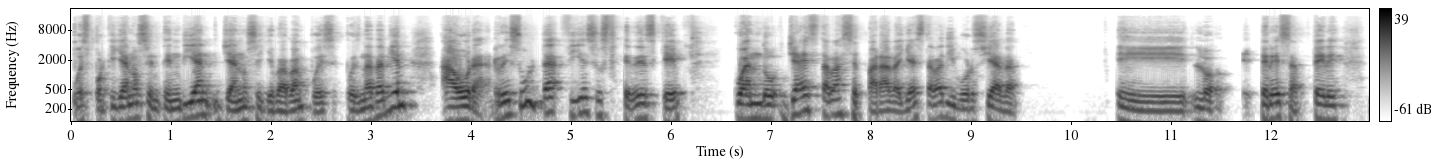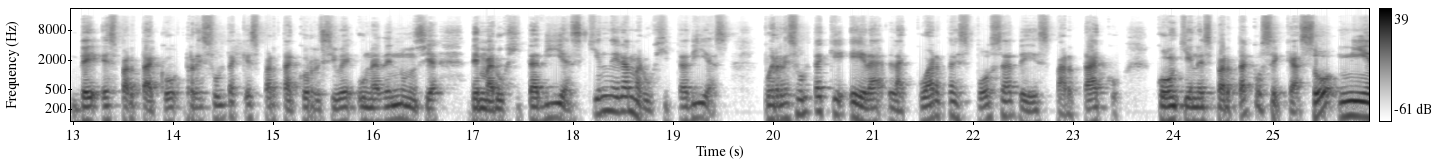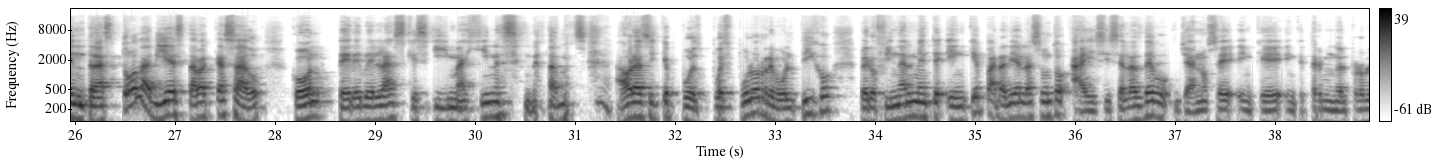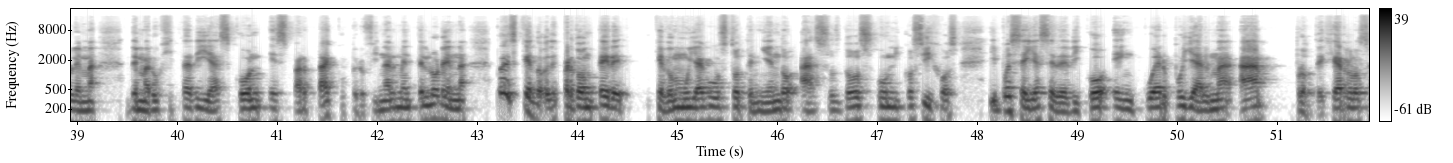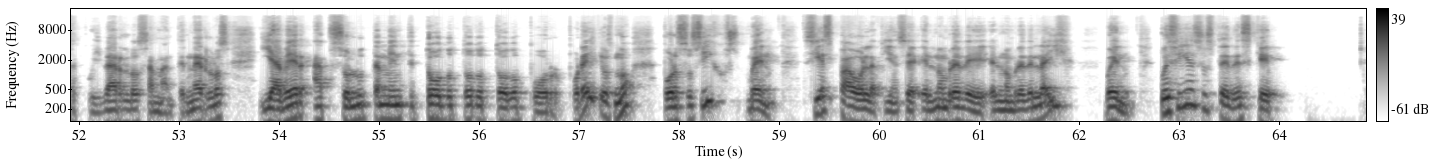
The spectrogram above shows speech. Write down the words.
pues porque ya no se entendían, ya no se llevaban pues, pues nada bien. Ahora, resulta, fíjense ustedes que cuando ya estaba separada, ya estaba divorciada, eh, eh, Teresa Tere de Espartaco, resulta que Espartaco recibe una denuncia de Marujita Díaz. ¿Quién era Marujita Díaz? Pues resulta que era la cuarta esposa de Espartaco, con quien Espartaco se casó mientras todavía estaba casado con Tere Velázquez. Imagínense nada más. Ahora sí que pues, pues puro revoltijo, pero finalmente, ¿en qué pararía el asunto? Ahí sí se las debo. Ya no sé en qué, en qué terminó el problema de Marujita Díaz con Espartaco, pero finalmente Lorena, pues quedó, perdón, Tere quedó muy a gusto teniendo a sus dos únicos hijos y pues ella se dedicó en cuerpo y alma a protegerlos, a cuidarlos, a mantenerlos y a ver absolutamente todo, todo, todo por, por ellos, ¿no? Por sus hijos. Bueno, si es Paola, fíjense, el nombre de, el nombre de la hija. Bueno, pues fíjense ustedes que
